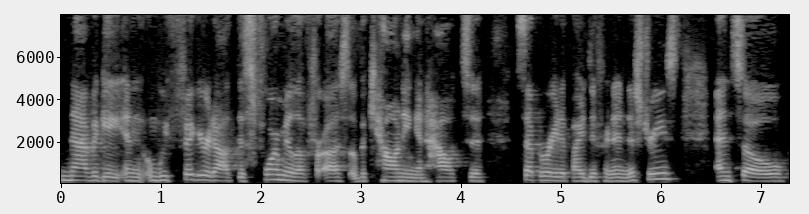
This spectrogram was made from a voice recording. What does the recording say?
navigate and we figured out this formula for us of accounting and how to separated by different industries. And so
